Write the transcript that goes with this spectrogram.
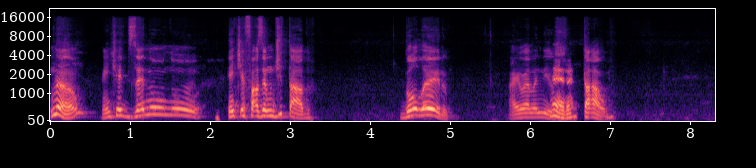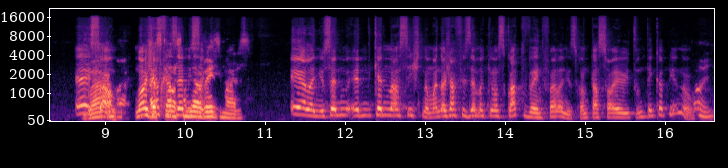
Não, a gente ia dizer no, no- A gente ia fazer um ditado. Goleiro. Aí o Elanils, Era. tal. Ei, Vai, Saulo, nós já fizemos isso vez. Maris. Ei, Elanils, ele, ele, que ele não assiste, não, mas nós já fizemos aqui umas quatro vezes, não foi, Elanils? Quando tá só eu e tu, não tem campinho, não. Foi.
